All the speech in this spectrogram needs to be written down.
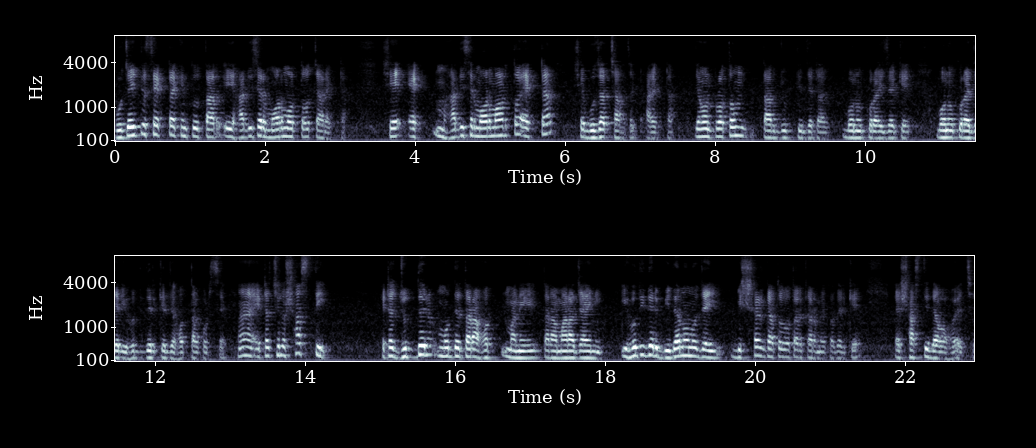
বুঝাইতেছে একটা, কিন্তু তার এই হাদিসের মর্মর্থ হচ্ছে আরেকটা সে এক হাদিসের মর্মার্থ একটা, সে বোঝাচ্ছে আরেকটা। যেমন প্রথম তার যুক্তি যেটা বনকুরাইজাকে বনকুরাইজের ইহুদিদেরকে যে হত্যা করছে। হ্যাঁ এটা ছিল শাস্তি। এটা যুদ্ধের মধ্যে তারা মানে তারা মারা যায়নি। ইহুদিদের বিধান অনুযায়ী, বিশ্বাসঘাতকতার কারণে তাদেরকে শাস্তি দেওয়া হয়েছে।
